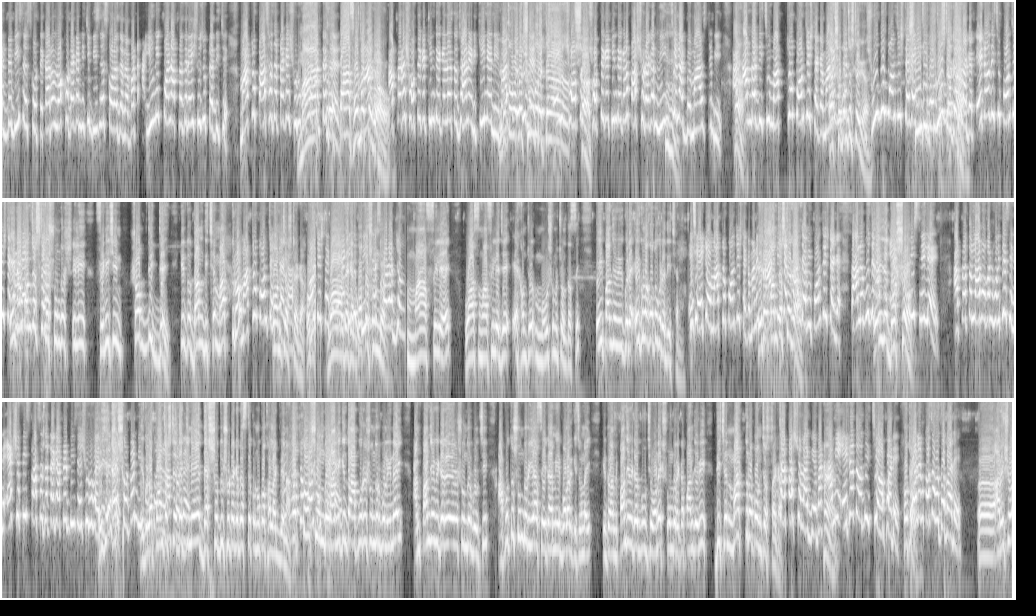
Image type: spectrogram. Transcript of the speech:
লাগবে বিজনেস করতে। কারণ লক্ষ টাকার নিচে বিজনেস করা যায় না। বাট ইউনিক পয়েন্ট আপনাদের এই সুযোগটা দিচ্ছে। মাত্র পাঁচ হাজার টাকায় শুরু করতে পারতেছেন। 5,000 টাকা? আপনারা সব থেকে কিনতে গেলে তো জানেন কিনে নি। সব থেকে কিনতে গেলে পাঁচশো টাকার নিচে লাগবে মাস্ট বি আর হ্যাঁ। আমরা দিচ্ছি মাত্র পঞ্চাশ টাকা। মানে শুধু পঞ্চাশ টাকা শুধু দিচ্ছি, 50 শুধু টাকা? 50 টাকা। এটাও দিচ্ছি পঞ্চাশ টাকা। মানে পঞ্চাশ টাকা। সুন্দর শিলি ফিনিশিং সব দিক দেয় কিন্তু দাম দিচ্ছে মাত্র মাত্র পঞ্চাশ টাকা। 50 টাকা। দেখেন কত সুন্দর। মাহফিলে ওয়াস মাহফিলে যে এখন যে মৌসুমে চলতেছে এই পাঞ্জাবি গুলো এগুলো কত করে দিচ্ছেন? এই যে এটা মাত্র 50 টাকা মানে এটা 50 টাকা? পাঞ্জাবি 50 টাকা। তাহলে বুঝেন এই যে আপনি 100 100 পিস নিলে আপনার তো লাভবান হইতেছেন। 100 পিস 5000 টাকা আপনার বিজনেস শুরু হয়ে যাবে শেষ করবেন এগুলো করে পঞ্চাশ লাভ টাকা করবেন। কিনে দেড়শো দুশো টাকা বেচতে কোনো কথা লাগবে না। কত সুন্দর আমি কিন্তু আপুরে সুন্দর বলি নাই। আমি পাঞ্জাবিটারে সুন্দর বলছি। আপু তো সুন্দরই আছে এটা আমি বলার কিছু নাই। কিন্তু আমি পাঞ্জাবিটা বলছি অনেক সুন্দর একটা পাঞ্জাবি। দিচ্ছেন মাত্র পঞ্চাশ টাকা। চার পাঁচশো লাগবে বাট হ্যাঁ। আমি এটাতেও দিচ্ছি অফারে? বলেন কত হতে পারে? আহ, আড়াইশো?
